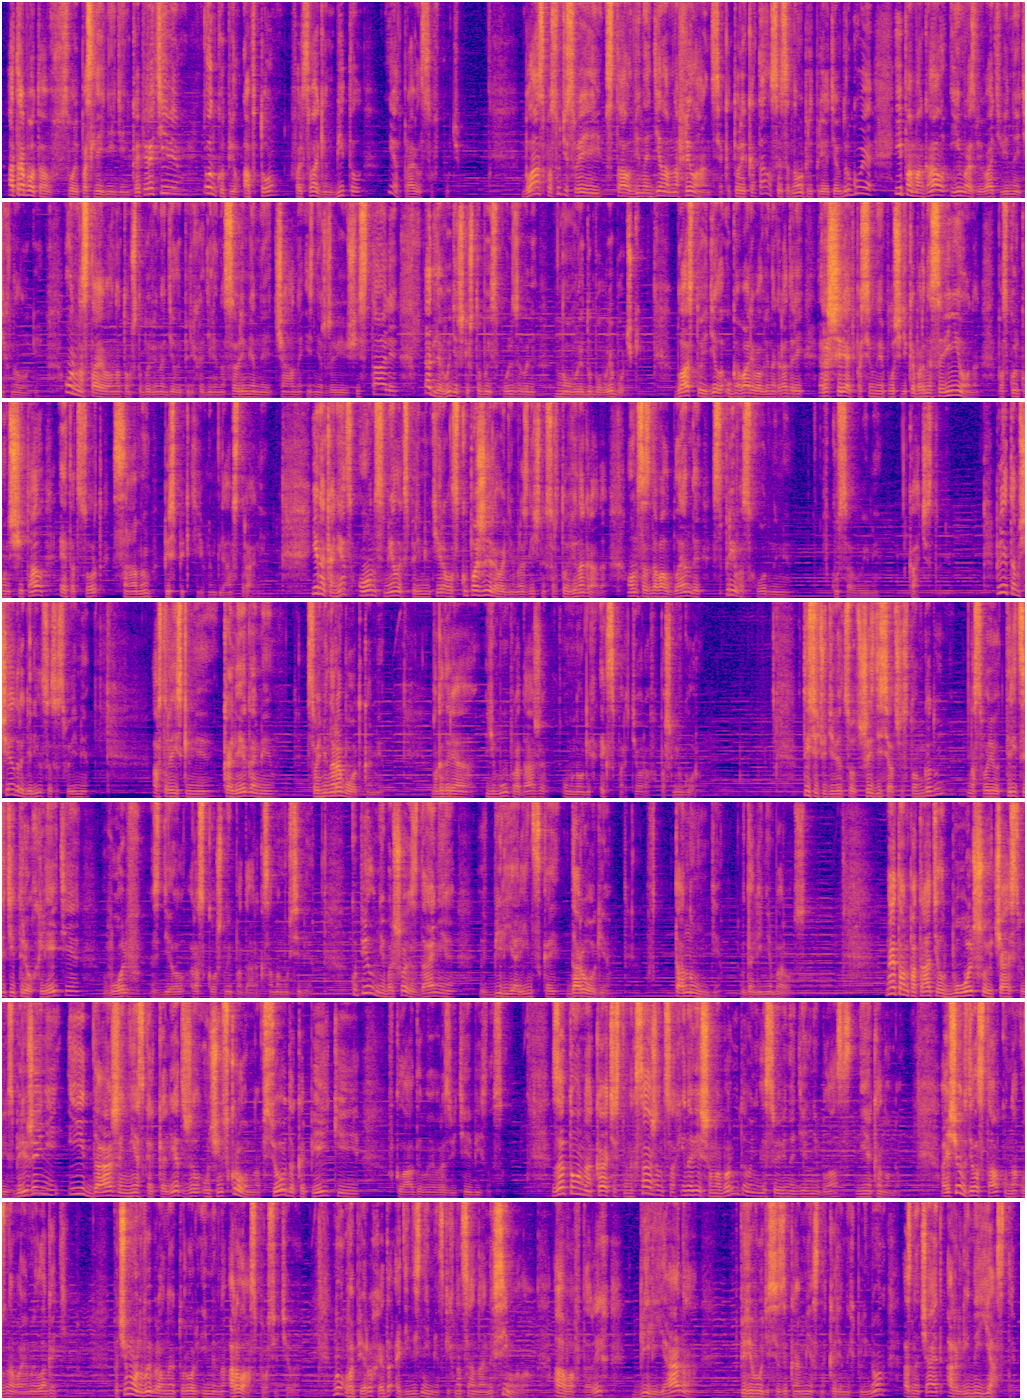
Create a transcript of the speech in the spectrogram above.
Отработав свой последний день в кооперативе, он купил авто Volkswagen Beetle и отправился в путь. Блас, по сути своей, стал виноделом на фрилансе, который катался из одного предприятия в другое и помогал им развивать винные технологии. Он настаивал на том, чтобы виноделы переходили на современные чаны из нержавеющей стали, а для выдержки, чтобы использовали новые дубовые бочки. Блас то и дело уговаривал виноградарей расширять посевные площади Каберне Савиньона, поскольку он считал этот сорт самым перспективным для Австралии. И, наконец, он смело экспериментировал с купажированием различных сортов винограда. Он создавал бленды с превосходными вкусовыми качествами. При этом щедро делился со своими австралийскими коллегами своими наработками. Благодаря ему продажи у многих экспортеров пошли в гору. В 1966 году на свое 33-летие Вольф сделал роскошный подарок самому себе. Купил небольшое здание в Бильяринской дороге в Танунде в долине Борос. На это он потратил большую часть своих сбережений и даже несколько лет жил очень скромно, все до копейки вкладывая в развитие бизнеса. Зато на качественных саженцах и новейшем оборудовании для своей винодельни Блас не экономил. А еще он сделал ставку на узнаваемый логотип. Почему он выбрал на эту роль именно орла, спросите вы? Ну, во-первых, это один из немецких национальных символов. А во-вторых, бильяна в переводе с языка местных коренных племен означает орлиный ястреб.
